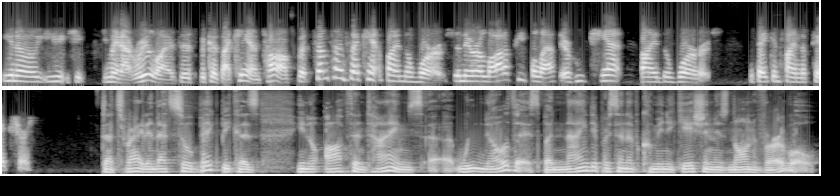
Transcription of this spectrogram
you know, you you may not realize this because I can't talk, but sometimes I can't find the words, and there are a lot of people out there who can't find the words, but they can find the pictures. That's right. And that's so big because, you know, oftentimes uh, we know this, but 90% of communication is nonverbal.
